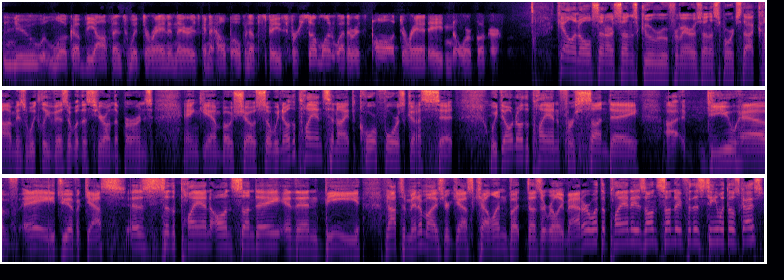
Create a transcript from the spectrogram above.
new look of the offense with Durant in there is going to help open up space for someone, whether it's Paul, Durant, Ayton, or Booker. Kellan Olson, our Suns guru from ArizonaSports.com, his weekly visit with us here on the Burns and Gambo show. So we know the plan tonight. The core four is going to sit. We don't know the plan for Sunday. Uh, do you have a? Do you have a guess as to the plan on Sunday? And then B, not to minimize your guess, Kellan, but does it really matter what the plan is on Sunday for this team with those guys?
